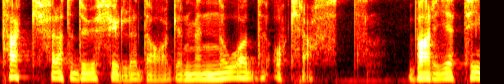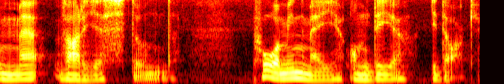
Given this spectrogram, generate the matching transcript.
tack för att du fyller dagen med nåd och kraft. Varje timme, varje stund. Påminn mig om det idag.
